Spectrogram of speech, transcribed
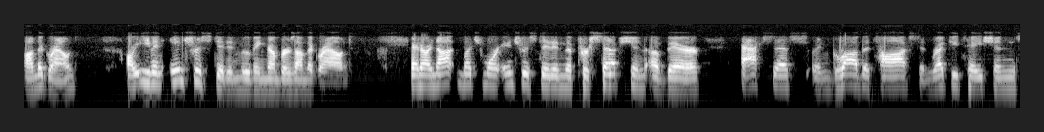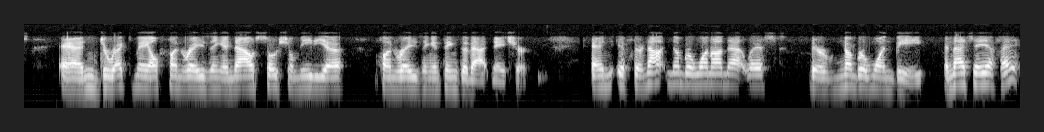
on the ground, are even interested in moving numbers on the ground, and are not much more interested in the perception of their access and gravitas and reputations and direct mail fundraising and now social media fundraising and things of that nature. And if they're not number one on that list, they're number one B, and that's AFA.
